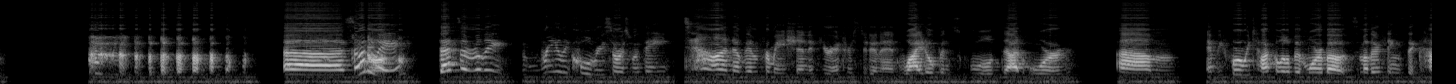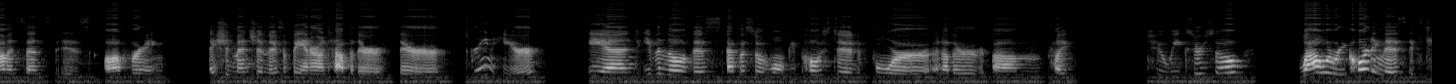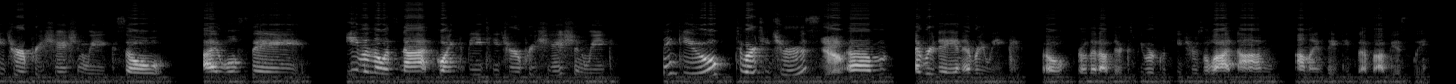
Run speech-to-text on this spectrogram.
Uh, so anyway, that's a really, really cool resource with a ton of information if you're interested in it. WideOpenSchool.org. Um, and before we talk a little bit more about some other things that Common Sense is offering, I should mention there's a banner on top of their, their screen here. And even though this episode won't be posted for another um, probably two weeks or so, while we're recording this, it's Teacher Appreciation Week. So I will say, even though it's not going to be Teacher Appreciation Week, thank you to our teachers Yeah. um, every day and every week. So throw that out there because we work with teachers a lot on online safety stuff, obviously.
